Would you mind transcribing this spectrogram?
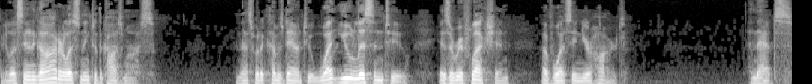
Are you listening to God or listening to the cosmos? And that's what it comes down to. What you listen to is a reflection of what's in your heart. And that's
